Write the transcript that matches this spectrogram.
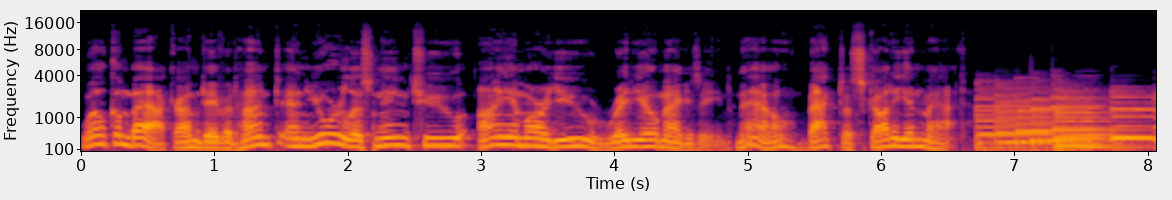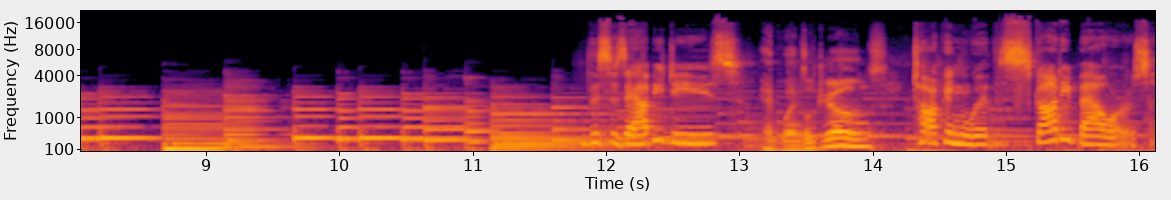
Welcome back. I'm David Hunt, and you're listening to IMRU Radio Magazine. Now, back to Scotty and Matt. This is Abby Dees And Wenzel Jones. talking with Scotty Bowers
